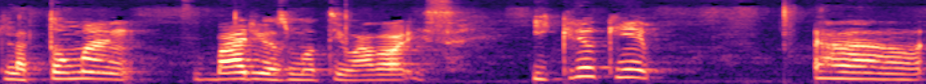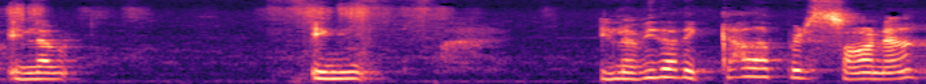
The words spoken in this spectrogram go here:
la toman varios motivadores. Y creo que ah, en, la, en en la vida de cada persona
